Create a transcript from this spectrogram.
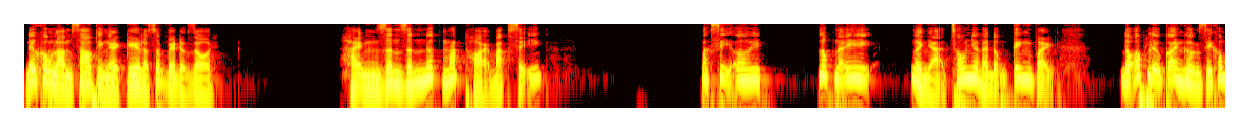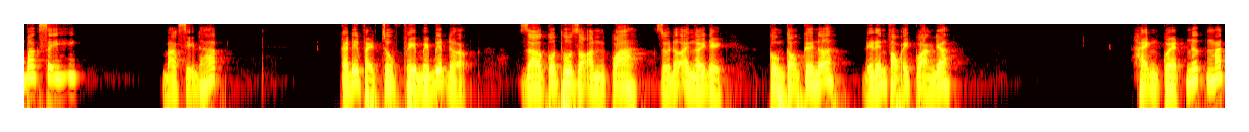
Nếu không làm sao thì ngày kia là xuất viện được rồi. Hạnh dân dấn nước mắt hỏi bác sĩ. Bác sĩ ơi, lúc nãy người nhà cháu như là động kinh vậy. Đầu óc liệu có ảnh hưởng gì không bác sĩ? Bác sĩ đáp. Cái đấy phải chụp phim mới biết được. Giờ cô thu dọn qua rồi đỡ anh ấy đi. Cùng cậu kia nữa, để đến phòng ích quang nhé. Hạnh quẹt nước mắt,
